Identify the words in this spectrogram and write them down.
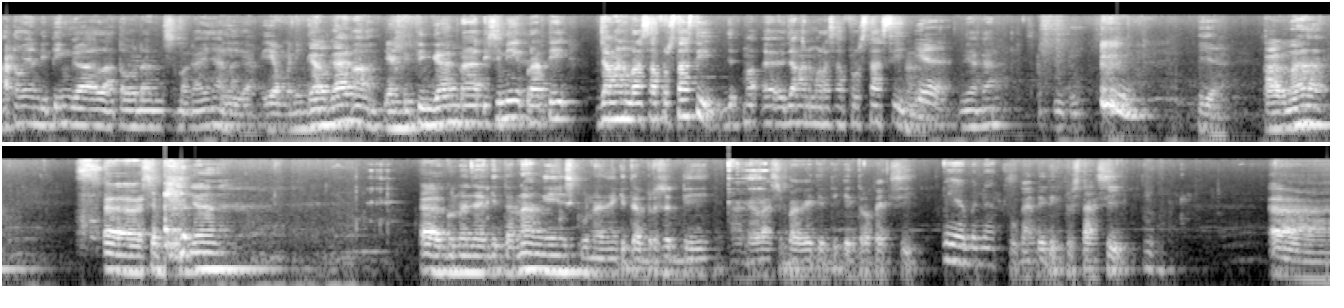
atau yang ditinggal atau dan sebagainya lah. iya yang meninggalkan Ah. yang ditinggal Nah, di sini berarti jangan merasa frustasi, j- ma- eh, jangan merasa frustasi. Iya. Iya kan? Seperti itu. iya karena eh, sebenarnya eh, gunanya kita nangis gunanya kita bersedih adalah sebagai titik introspeksi iya benar bukan titik frustasi Eh,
